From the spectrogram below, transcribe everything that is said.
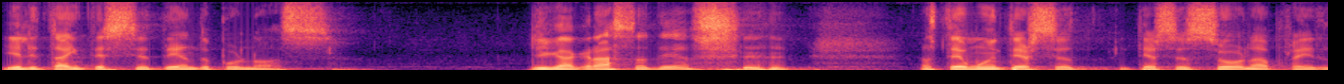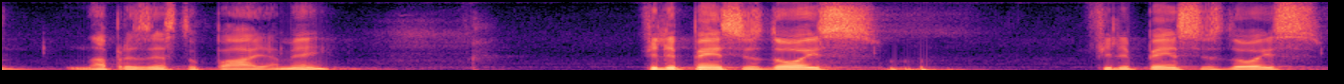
e ele está intercedendo por nós. Diga graças a Deus. Nós temos um intercessor na, presença do Pai, amém? Filipenses 2, Filipenses 2.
